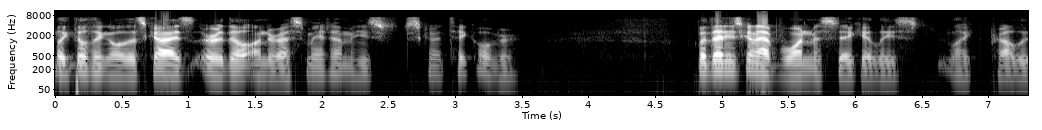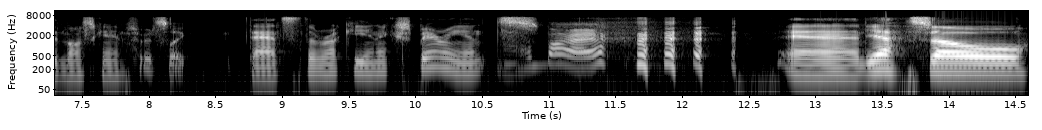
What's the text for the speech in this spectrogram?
Like Mhm. they'll think, oh, this guy's, or they'll underestimate him, and he's just gonna take over. But then he's gonna have one mistake at least, like probably most games, where it's like, that's the rookie inexperience. Oh, bye. And yeah, so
